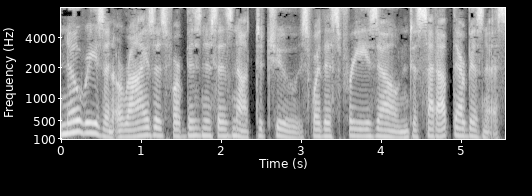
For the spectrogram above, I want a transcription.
no reason arises for businesses not to choose for this free zone to set up their business.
